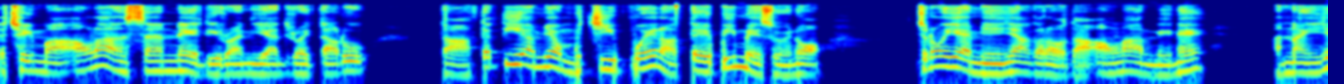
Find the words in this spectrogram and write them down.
အချိန်မှာအောင်လာအန်ဆန်းနဲ့ဒီ Rania director တို့ဒါတတိယမြောက်မကြည်ပွဲတာတည်ပြီးမယ်ဆိုရင်တော့ကျွန်တော်ရဲ့အမြင်အရကတော့ဒါအောင်လာအနေနဲ့အနိုင်ရ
